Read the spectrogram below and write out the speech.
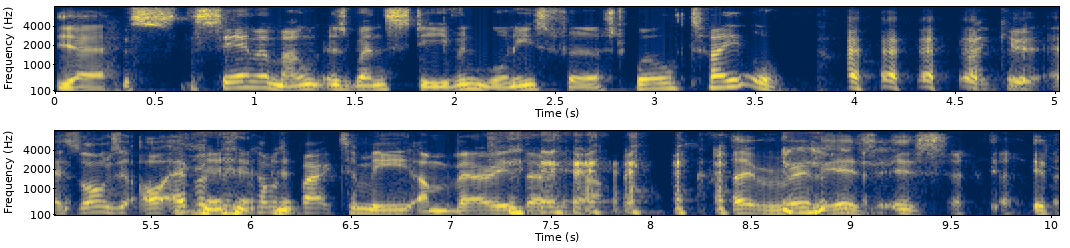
Yeah. the, the same amount as when Stephen won his first world title. Thank you. As long as it, oh, everything comes back to me, I'm very, very happy. it really is. It's it,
